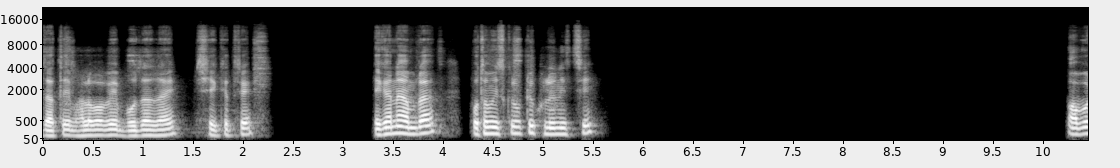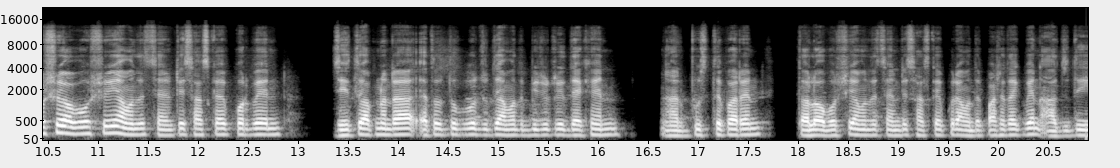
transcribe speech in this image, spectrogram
যাতে ভালোভাবে বোঝা যায় সেক্ষেত্রে। এখানে আমরা প্রথম স্ক্রুটি খুলে নিচ্ছি। অবশ্যই, অবশ্যই আমাদের চ্যানেলটি সাবস্ক্রাইব করবেন। যেহেতু আপনারা এতটুকু যদি আমাদের ভিডিওটি দেখেন আর বুঝতে পারেন, তাহলে অবশ্যই আমাদের চ্যানেলটি সাবস্ক্রাইব করে আমাদের পাশে থাকবেন। আর যদি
